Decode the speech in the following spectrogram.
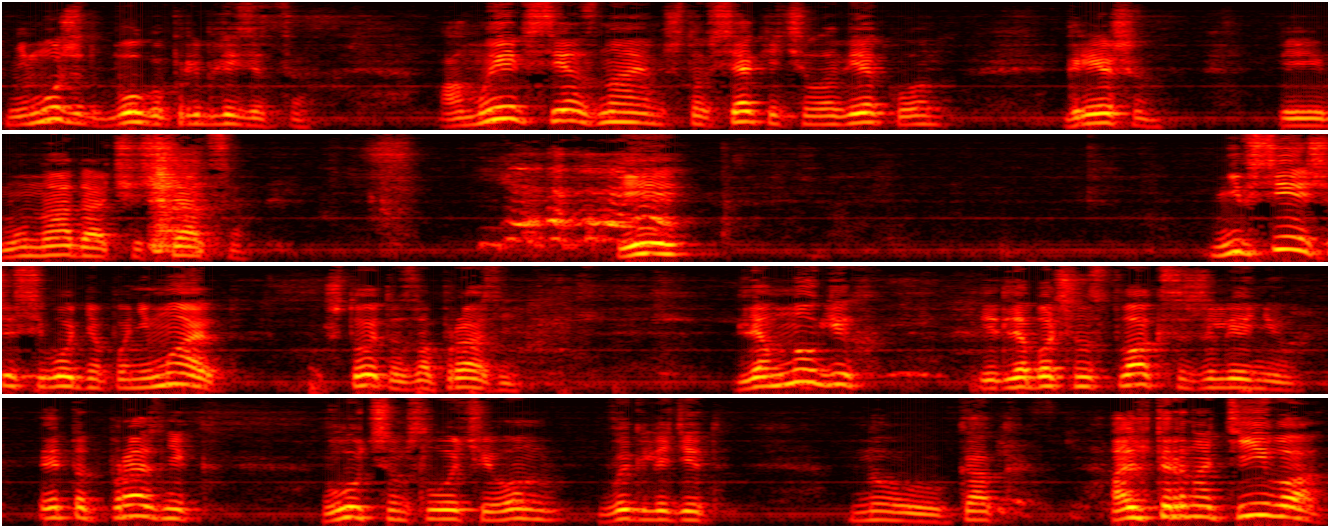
не может к Богу приблизиться. А мы все знаем, что всякий человек, он грешен и ему надо очищаться. И не все еще сегодня понимают, что это за праздник. Для многих и для большинства, к сожалению, этот праздник в лучшем случае он выглядит ну, как альтернатива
